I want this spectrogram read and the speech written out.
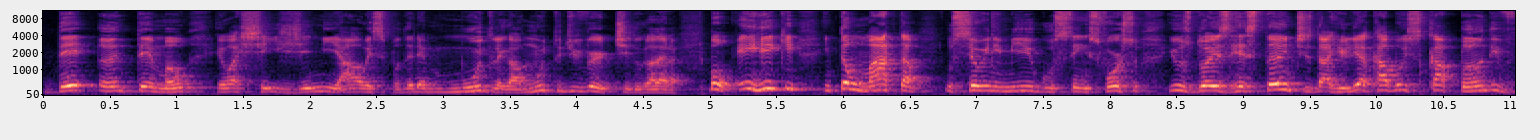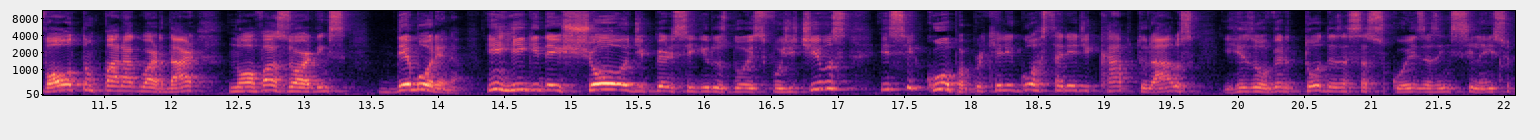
de antemão. Eu achei genial esse poder, é muito legal, muito divertido galera. Bom, Henrique então mata o seu inimigo sem esforço e os dois restantes da Hylia acabam escapando e voltam para aguardar novas ordens de Morena. Henrique deixou de perseguir os dois fugitivos e se culpa porque ele gostaria de capturá-los e resolver todas essas coisas em silêncio.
